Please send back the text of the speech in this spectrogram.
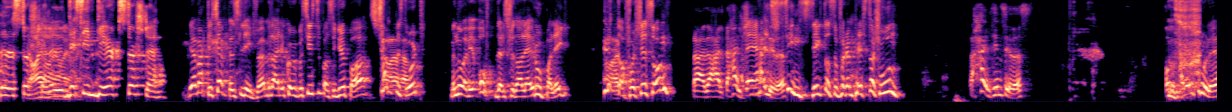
det er det største. Ja, ja, ja, ja. Det desidert største. Vi har vært i Champions League før, men der kom vi på sisteplass i gruppa. Kjempestort. Men nå er vi i åttendelsfinale i Europaligaen. Utafor sesong! Nei, det er helt, det er helt Det er helt sinnssykt også for en prestasjon! Det er helt hinsides. Det er utrolig.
